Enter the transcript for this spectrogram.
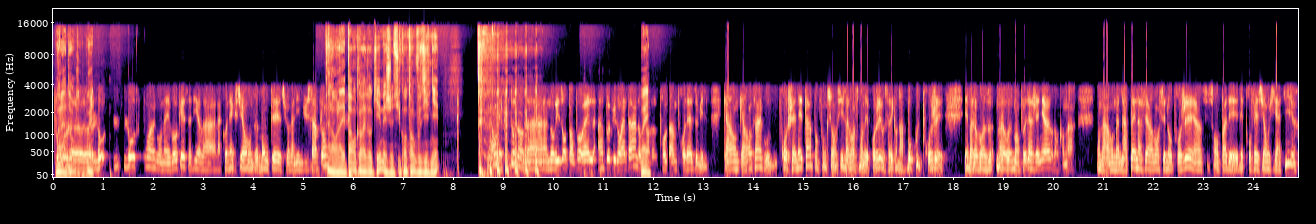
Pour l'autre point qu'on a évoqué, c'est-à-dire la, connexion de montée sur la ligne du Simplon. Alors on l'avait pas encore évoqué, mais je suis content que vous y veniez. Là, on est plutôt dans un, horizon temporel un peu plus lointain, donc dans le programme PRODES 2040-45, ou prochaine étape en fonction aussi de l'avancement des projets. Vous savez qu'on a beaucoup de projets et malheureusement, malheureusement peu d'ingénieurs, donc on a, on, a, on a de la peine à faire avancer nos projets. Hein. Ce ne sont pas des, des professions qui attirent.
